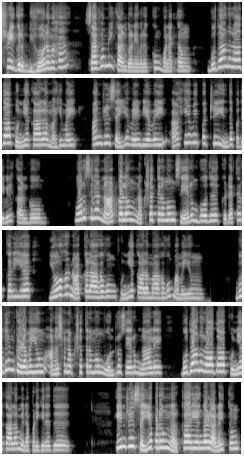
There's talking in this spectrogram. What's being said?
ஸ்ரீ குருப்பியோ நமக. சர்வம் நீ காண்புர் அனைவருக்கும் வணக்கம். புதானுராதா புண்ணியகால மகிமை அன்று செய்ய வேண்டியவை ஆகியவை பற்றி இந்த பதிவில் காண்போம். ஒரு சில நாட்களும் நட்சத்திரமும் சேரும்போது கிடத்திற்கரிய யோக நாட்களாகவும் புண்ணிய காலமாகவும் அமையும். புதன்கிழமையும் அனுஷ நட்சத்திரமும் ஒன்று சேரும் நாளே புதானுராதா புண்ணிய காலம் எனப்படுகிறது. இன்று செய்யப்படும் நற்காரியங்கள் அனைத்தும்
